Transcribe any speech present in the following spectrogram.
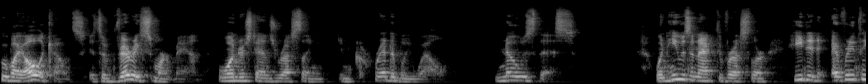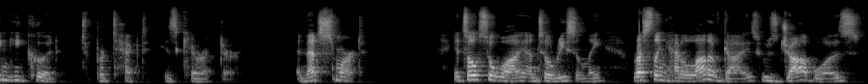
who by all accounts is a very smart man who understands wrestling incredibly well, knows this. When he was an active wrestler, he did everything he could to protect his character. And that's smart. It's also why, until recently, wrestling had a lot of guys whose job was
